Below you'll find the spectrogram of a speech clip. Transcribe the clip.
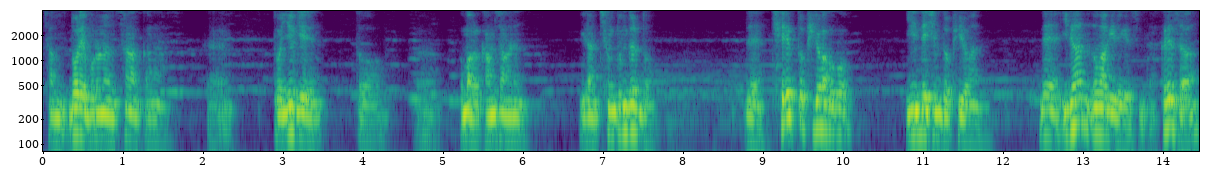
참 노래 부르는 상악가나 또 여기에 또 어, 음악을 감상하는 이런 청중들도 네, 체력도 필요하고 인내심도 필요한 네, 이러한 음악이 되겠습니다. 그래서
